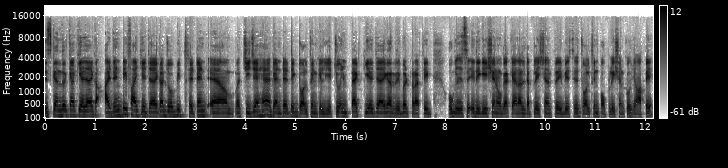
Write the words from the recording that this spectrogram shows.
इसके अंदर क्या किया जाएगा? आइडेंटिफाई किया जाएगा जो भी थ्रेटेंड चीज़ें हैं गैंडेटिक डॉल्फिन के लिए, जो इम्पैक्ट किया जाएगा रिवर ट्रैफ़िक हो गया, जैसे इरीगेशन हो गया canal depletion prey basis dolphin population को यहाँ पे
